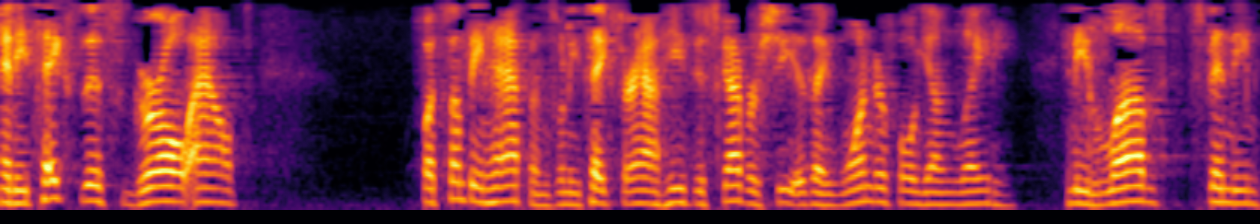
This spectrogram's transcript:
and he takes this girl out. But something happens when he takes her out. He discovers she is a wonderful young lady, and he loves spending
